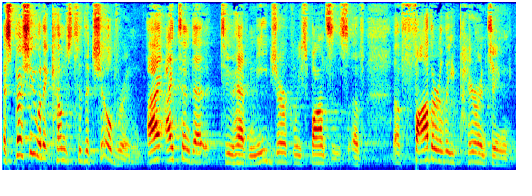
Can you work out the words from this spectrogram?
especially when it comes to the children. I, I tend to, to have knee jerk responses of, of fatherly parenting,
